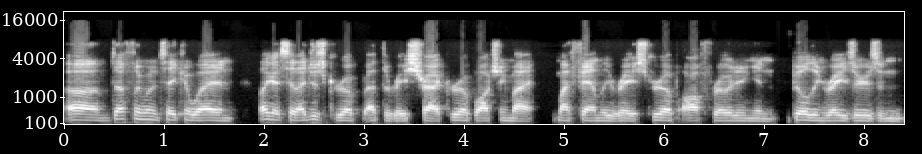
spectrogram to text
um, definitely want to take away. And like I said, I just grew up at the racetrack, grew up watching my my family race, grew up off roading and building RZRs and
